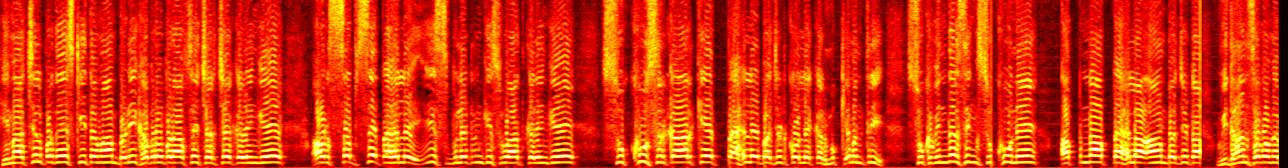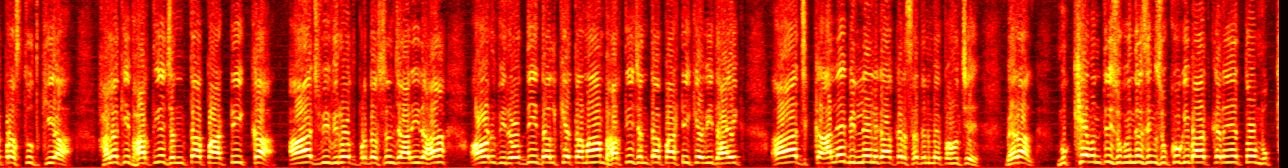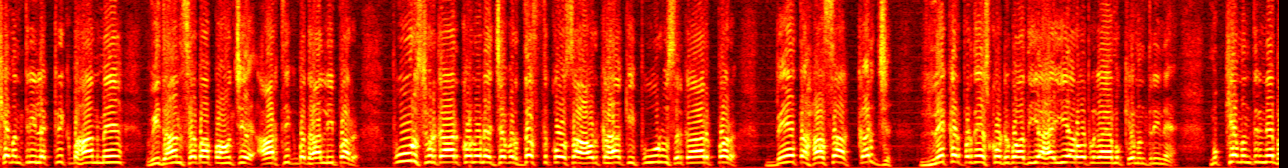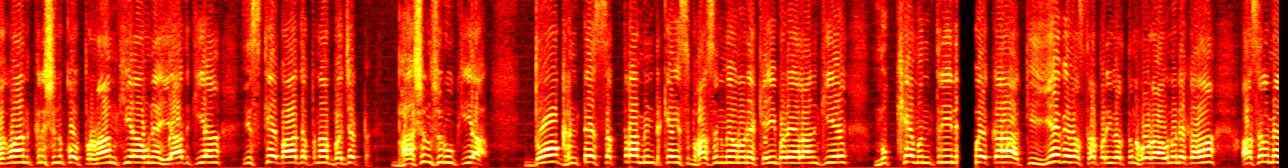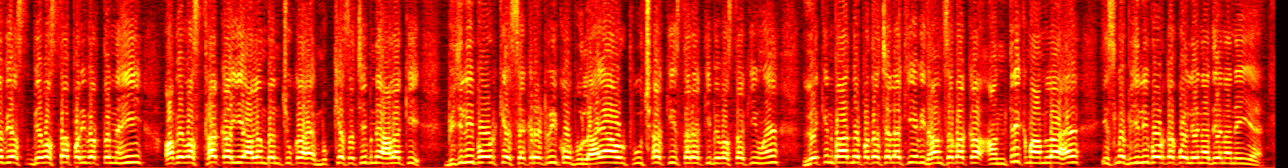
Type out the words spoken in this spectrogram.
हिमाचल प्रदेश की तमाम बड़ी खबरों पर आपसे चर्चा करेंगे और सबसे पहले इस बुलेटिन की शुरुआत करेंगे सुखू सरकार के पहले बजट को लेकर। मुख्यमंत्री सुखविंदर सिंह सुखू ने अपना पहला आम बजट विधानसभा में प्रस्तुत किया। हालाँकि भारतीय जनता पार्टी का आज भी विरोध प्रदर्शन जारी रहा और विरोधी दल के तमाम भारतीय जनता पार्टी के विधायक आज काले बिल्ले लगाकर सदन में पहुँचे। बहरहाल, मुख्यमंत्री सुखविंदर सिंह सुक्खू की बात करें तो मुख्यमंत्री इलेक्ट्रिक वाहन में विधानसभा पहुँचे। आर्थिक बदहाली पर पूर्व सरकार को उन्होंने ज़बरदस्त कोसा और कहा कि पूर्व सरकार पर बेतहासा कर्ज लेकर प्रदेश को डुबा दिया है, ये आरोप लगाया मुख्यमंत्री ने। मुख्यमंत्री ने भगवान कृष्ण को प्रणाम किया, उन्हें याद किया, इसके बाद अपना बजट भाषण शुरू किया। दो घंटे सत्रह मिनट के इस भाषण में उन्होंने कई बड़े ऐलान किए। मुख्यमंत्री ने कहा कि यह व्यवस्था परिवर्तन हो रहा है, उन्होंने कहा, असल में व्यवस्था परिवर्तन नहीं, अव्यवस्था का यह आलम बन चुका है। मुख्य सचिव ने हालाँकि बिजली बोर्ड के सेक्रेटरी को बुलाया और पूछा किस तरह की व्यवस्था क्यों है, लेकिन बाद में पता चला कि यह विधानसभा का आंतरिक मामला है, इसमें बिजली बोर्ड का कोई लेना देना नहीं है।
